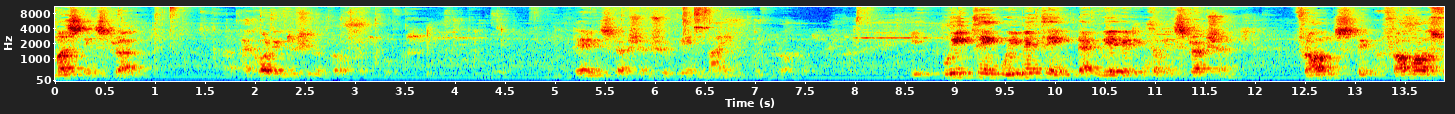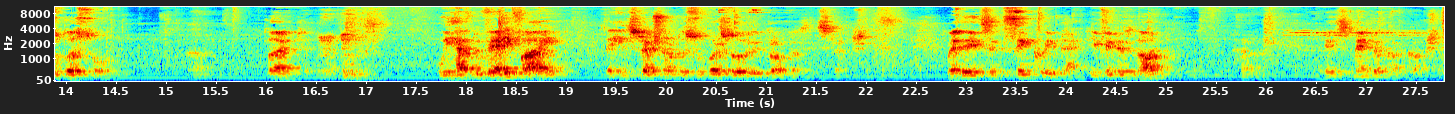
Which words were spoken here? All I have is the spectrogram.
must instruct uh, according to Srila Prabhupada's books. Their instruction should be in line with Prabhupada. We think, we may think that we are getting some instructions from, from our super soul, uh, but we have to verify the instruction of the super soul with Prabhupada's instruction, whether it's in sync with that. If it is not, uh, it's mental concoction.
